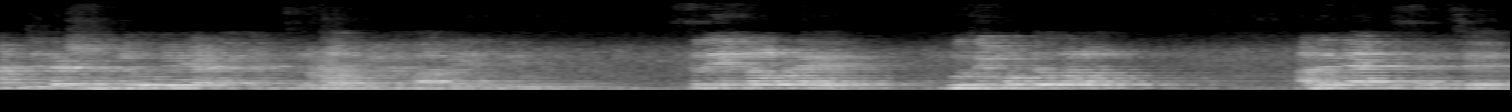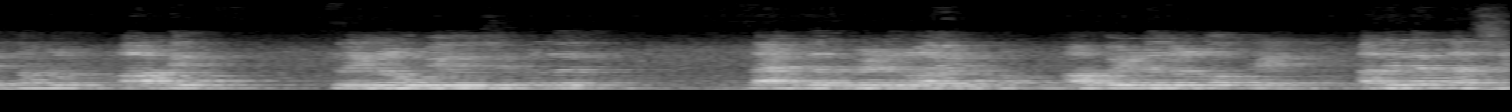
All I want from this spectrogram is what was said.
അഞ്ച് ലക്ഷം രൂപയാണ് കപ്പിന് വകയിരുത്തിയിട്ടുള്ളത് സ്ത്രീകളുടെ ബുദ്ധിമുട്ടുകളും അതിനനുസരിച്ച് നമ്മൾ ആദ്യം സ്ത്രീകൾ ഉപയോഗിച്ചിരുന്നത് സാനിറ്ററി പേഡുകളായിരുന്നു. ആ പേഡുകൾക്കൊക്കെ അതിനെ നശി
